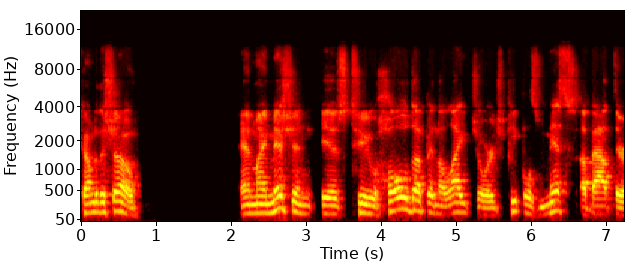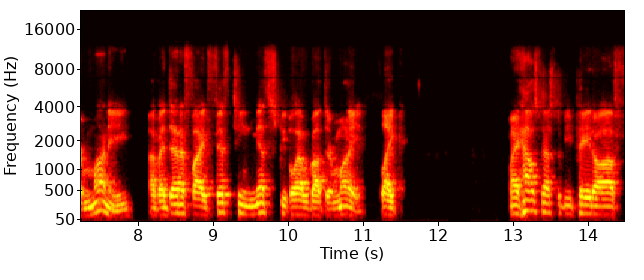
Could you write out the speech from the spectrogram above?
Come to the show. And my mission is to hold up in the light, George, people's myths about their money. I've identified 15 myths people have about their money. Like, my house has to be paid off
